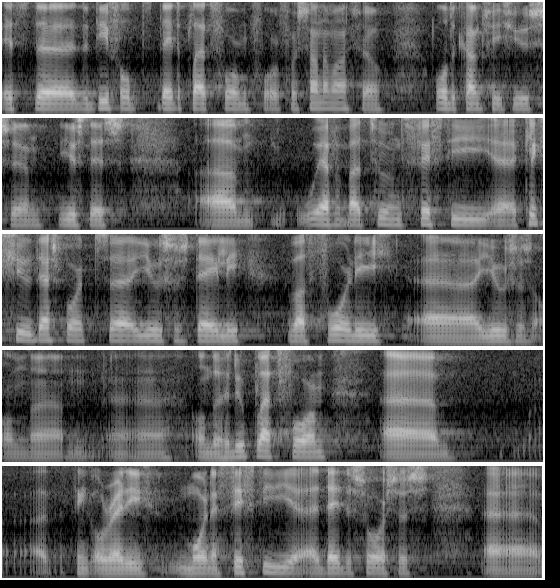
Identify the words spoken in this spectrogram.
it's the, the default data platform for, for Sanoma, so all the countries use, um, use this. Um, we have about 250 uh, QlikView dashboard uh, users daily, about 40 uh, users on, um, uh, on the Hadoop platform. Um, I think already more than 50 uh, data sources, um,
